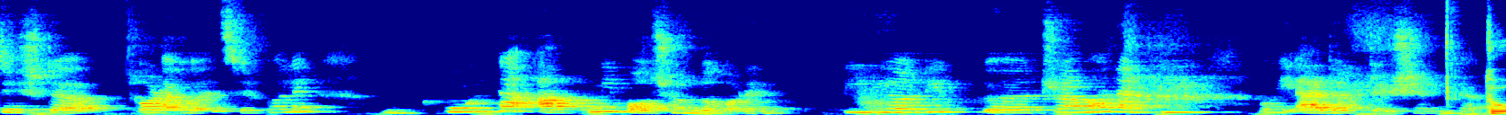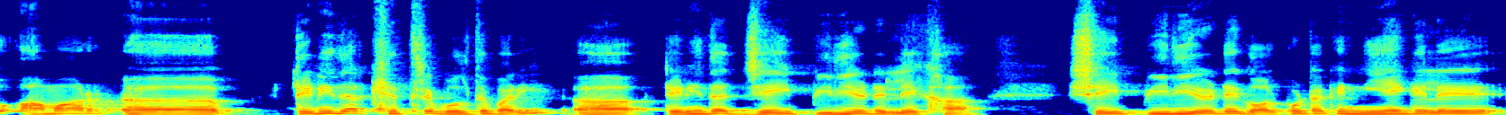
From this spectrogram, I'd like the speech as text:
চেষ্টা করা হয়েছে। ফলে কোনটা আপনি পছন্দ করেন, পিরিয়ডিক ড্রামা নাকি ওই অ্যাডাপ্টেশনটা তো আমার টেনিদার ক্ষেত্রে বলতে পারি টেনিদার যেই পিরিয়ডে লেখা সেই পিরিয়ডে গল্পটাকে নিয়ে গেলে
